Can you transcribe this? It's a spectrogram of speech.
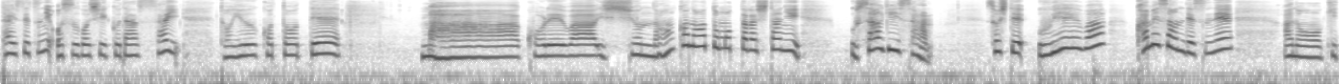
大切にお過ごしください。ということで、まあ、これは一瞬なんかなと思ったら下にうさぎさん。そして上は亀さんですね。あの、きっ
